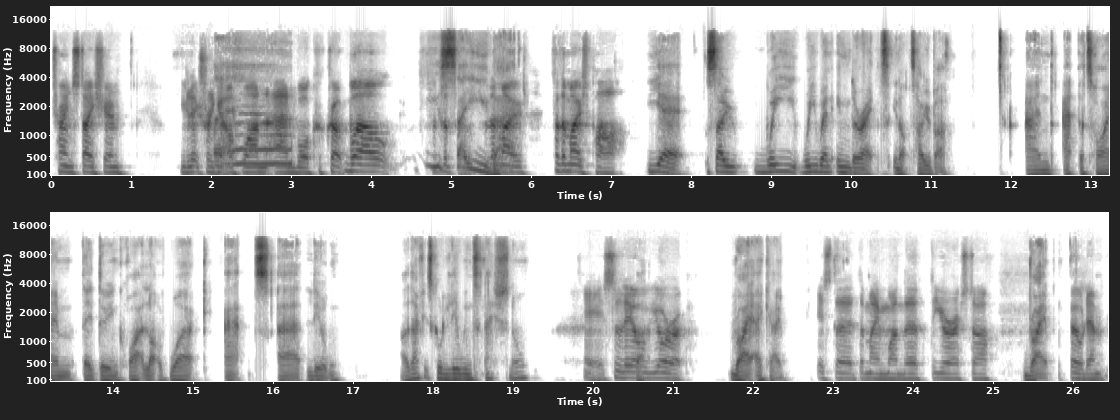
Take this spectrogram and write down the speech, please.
train station. You literally get off one and walk across. Well, for you the, say for the, that. mo- for the most part, Yeah. So we we went indirect in October, and at the time they're doing quite a lot of work at uh, Lille. I don't know if it's called Lille International. It's Lille But- Europe. Right. Okay. It's the the main one, the the Eurostar Right. building.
